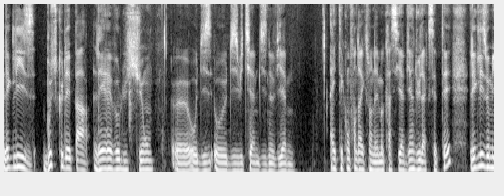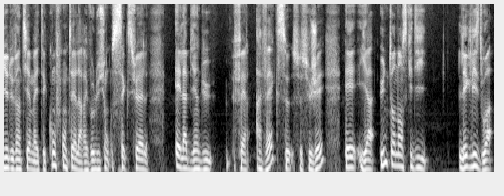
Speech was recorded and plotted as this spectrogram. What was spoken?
l'Église, bousculée par les révolutions euh, au, 18e, 19e, a été confrontée avec son démocratie, a bien dû l'accepter. L'Église au milieu du 20e a été confrontée à la révolution sexuelle, elle a bien dû faire avec ce, sujet. Et il y a une tendance qui dit l'Église doit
